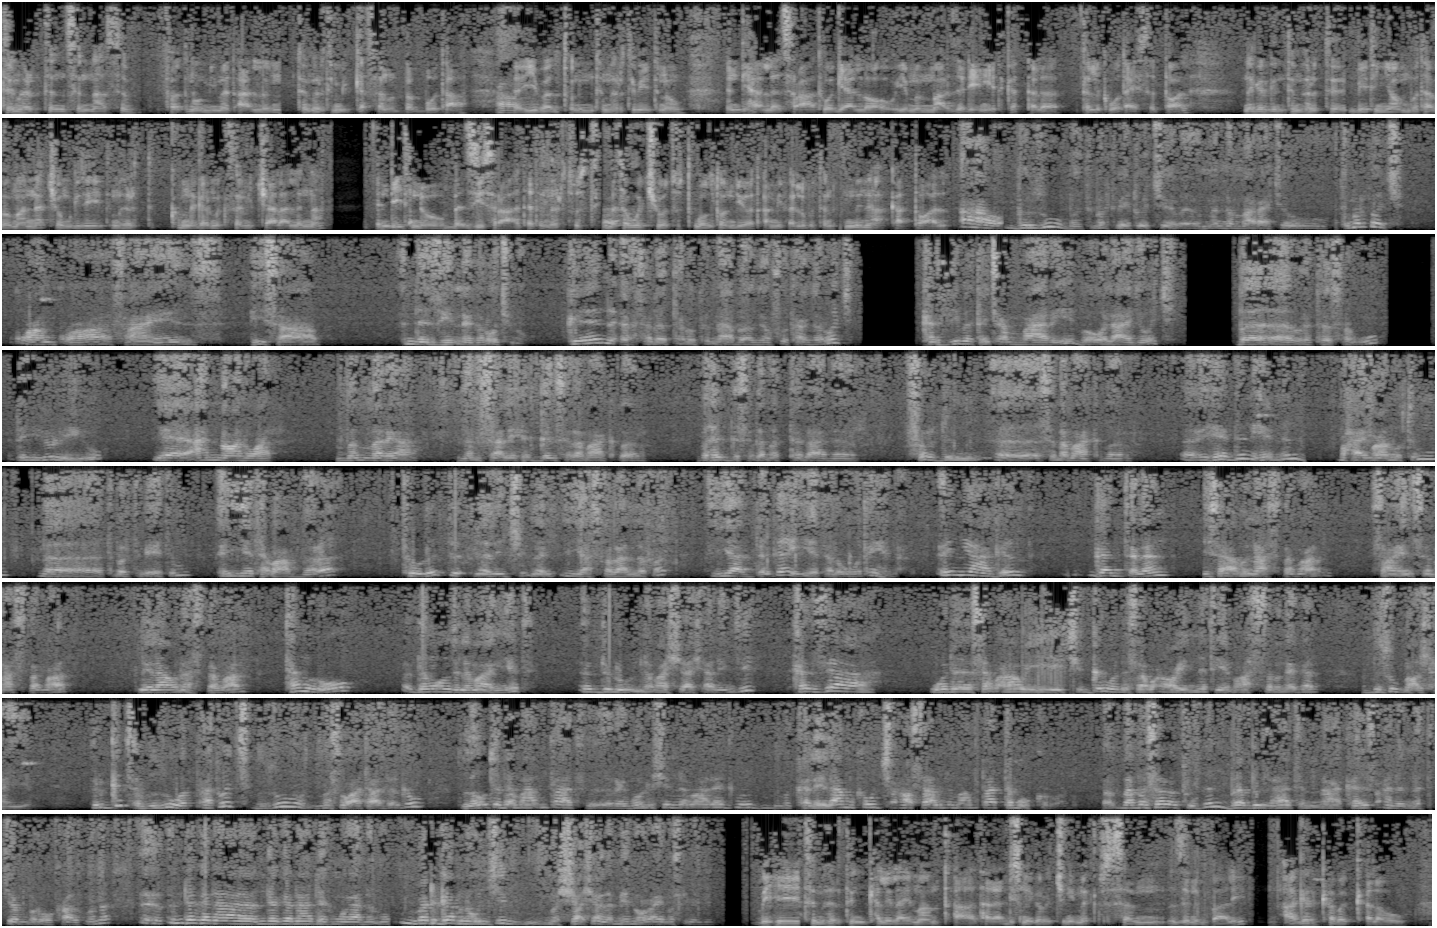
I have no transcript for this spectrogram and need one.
ትምህርትን ስናስብ ፈጥኖ የሚመጣልን ትምህርት የሚቀሰምበት ቦታ ይበልጡንም ትምህርት ቤት ነው። እንዲህ ያለ ስርዓት ወግ ያለው የመማር ዘዴን የተከተለ ትልቅ ቦታ ይሰጠዋል። ነገር ግን ትምህርት በየትኛውም ቦታ በማናቸውም ጊዜ ትምህርት ቁም ነገር መቅሰም ይቻላል እና እንዴት ነው በዚህ ስርዓተ ትምህርት ውስጥ በሰዎች ሕይወት ውስጥ ጎልቶ እንዲወጣ የሚፈልጉትን ምን አካተዋል? አዎ ብዙ በትምህርት ቤቶች የምንማራቸው ትምህርቶች ቋንቋ፣ ሳይንስ፣ ሂሳብ እነዚህን ነገሮች ነው። ግን በሰለጠኑትና በገፉት ሀገሮች ከዚህ በተጨማሪ በወላጆች በህብረተሰቡ ልዩ ልዩ የአኗኗር መመሪያ ለምሳሌ ህግን ስለማክበር፣ በህግ ስለመተዳደር፣ ፍርድን ስለማክበር ይሄንን ይሄንን በሃይማኖትም በትምህርት ቤትም እየተባበረ ትውልድ ለልጅ እያስተላለፈ እያደገ እየተለወጠ ይሄዳል። እኛ ግን ገንጥለን ሂሳብን አስተማር፣ ሳይንስን አስተማር፣ ሌላውን አስተማር ተምሮ ደሞዝ ለማግኘት እድሉን ለማሻሻል እንጂ ከዚያ ወደ ሰብአዊ ችግር ወደ ሰብአዊነት የማሰብ ነገር ብዙም አልታየም። እርግጥ ብዙ ወጣቶች ብዙ መስዋዕት አድርገው ለውጥ ለማምጣት ሬቮሉሽን ለማድረግ ከሌላም ከውጭ ሀሳብ ለማምጣት ተሞክሯል። በመሰረቱ ግን በብልሃትና ከህፃንነት ጀምሮ ካልሆነ እንደገና እንደገና ደግሞ ያንኑ መድገም ነው እንጂ መሻሻል የሚኖር አይመስለኝም። ይሄ ትምህርትን ከሌላ የማምጣት አዳዲስ ነገሮችን የመቅሰም ዝንባሌ አገር ከበቀለው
